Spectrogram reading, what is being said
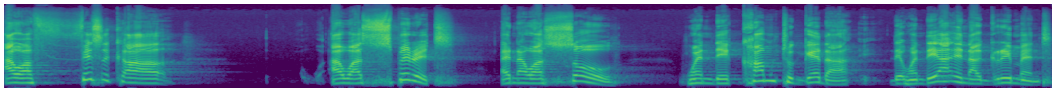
our physical, our spirit, and our soul, when they come together, they, when they are in agreement,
